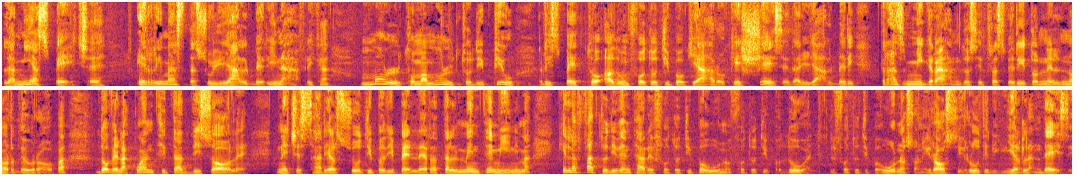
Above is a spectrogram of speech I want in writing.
la mia specie è rimasta sugli alberi in Africa molto ma molto di più rispetto ad un fototipo chiaro che scese dagli alberi trasmigrando, si è trasferito nel nord Europa dove la quantità di sole necessaria al suo tipo di pelle era talmente minima che l'ha fatto diventare fototipo 1, fototipo 2. Il fototipo 1 sono i rossi, i rutili, gli irlandesi,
